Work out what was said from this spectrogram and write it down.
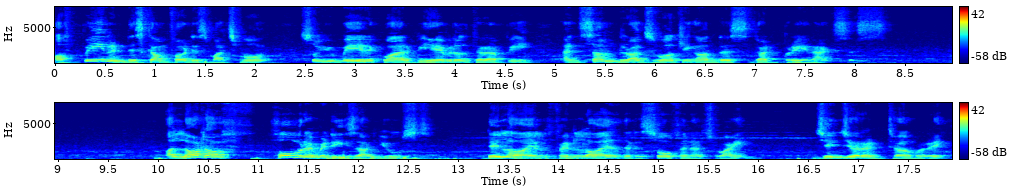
of pain and discomfort is much more. So you may require behavioral therapy and some drugs working on this gut brain axis. A lot of home remedies are used dill oil, fennel oil, that is saunf and ajwain, ginger and turmeric,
